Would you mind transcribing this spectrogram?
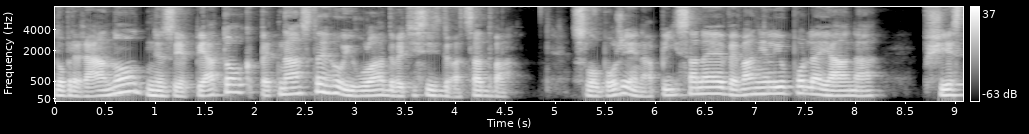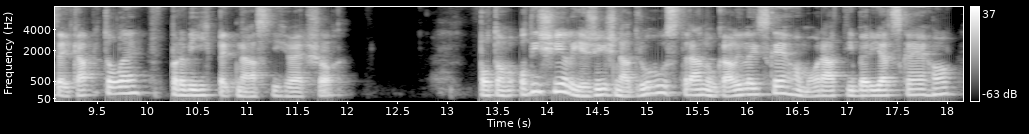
Dobré ráno, dnes je piatok 15. júla 2022. Slovo Božie je napísané v Evangeliu podľa Jána v 6. kapitole v prvých 15 veršoch. Potom odišiel Ježiš na druhú stranu Galilejského mora Tiberiackého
